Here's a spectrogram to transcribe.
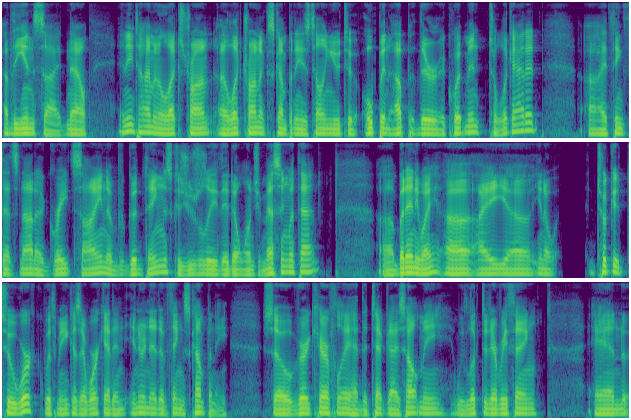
of the inside. Now, anytime an electron electronics company is telling you to open up their equipment to look at it, uh, I think that's not a great sign of good things because usually they don't want you messing with that. Uh, but anyway, uh, I uh, you know took it to work with me because I work at an Internet of Things company. So, very carefully, I had the tech guys help me. We looked at everything. And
